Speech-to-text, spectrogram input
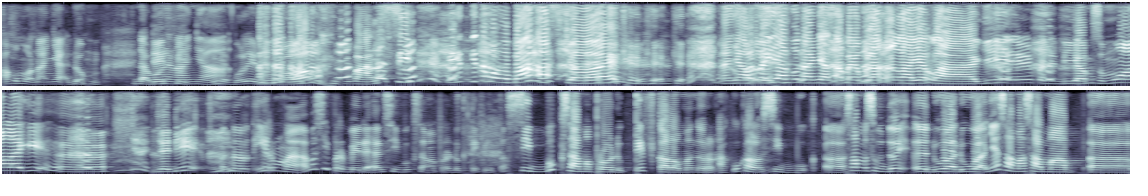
aku mau nanya dong. Nggak boleh nanya. Iya, boleh dong. Gimana sih? Kita, kita mau ngebahas, coy. Nanya Masa apa lagi? aku nanya sama yang belakang layar lagi. Ini pada diam semua lagi. Eh, jadi menurut Irma, apa sih perbedaan sibuk sama produktif itu? sibuk sama produktif kalau menurut aku kalau sibuk eh, sama eh, dua-duanya sama-sama eh,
